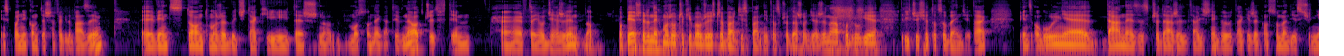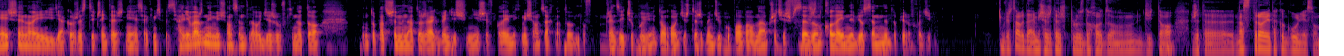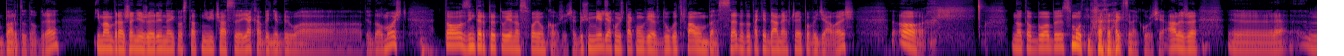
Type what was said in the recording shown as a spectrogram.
więc poniekąd też efekt bazy. E, więc stąd może być taki też no, mocno negatywny odczyt w, tym, e, w tej odzieży. No, po pierwsze, rynek może oczekiwał, że jeszcze bardziej spadnie ta sprzedaż odzieży, no a po drugie, liczy się to, co będzie, tak? Więc ogólnie dane ze sprzedaży detalicznej były takie, że konsument jest silniejszy, no i jako, że styczeń też nie jest jakimś specjalnie ważnym miesiącem dla odzieżówki, no to, no to patrzymy na to, że jak będzie silniejszy w kolejnych miesiącach, no to no prędzej czy później tą odzież też będzie kupował, no a przecież w sezon kolejny wiosenny dopiero wchodzimy. Wiesz co, wydaje mi się, że też plus dochodzą ci to, że te nastroje tak ogólnie są bardzo dobre i mam wrażenie, że rynek ostatnimi czasy, jaka by nie była wiadomość, to zinterpretuje na swoją korzyść. Jakbyśmy mieli jakąś taką, wiesz, długotrwałą bessę, no to takie dane, jak wczoraj powiedziałeś, och, no to byłoby smutna reakcja na kursie, ale że, yy,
